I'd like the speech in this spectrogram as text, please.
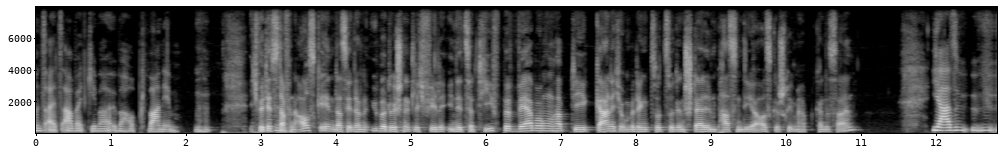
uns als Arbeitgeber überhaupt wahrnehmen. Mhm. Ich würde jetzt Ja. davon ausgehen, dass ihr dann überdurchschnittlich viele Initiativbewerbungen habt, die gar nicht unbedingt so zu den Stellen passen, die ihr ausgeschrieben habt. Kann das sein? Ja, also, w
